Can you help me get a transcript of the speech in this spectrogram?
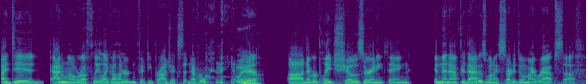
I did I don't know roughly like 150 projects that never went anywhere. Uh, never played shows or anything. And then after that is when I started doing my rap stuff,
